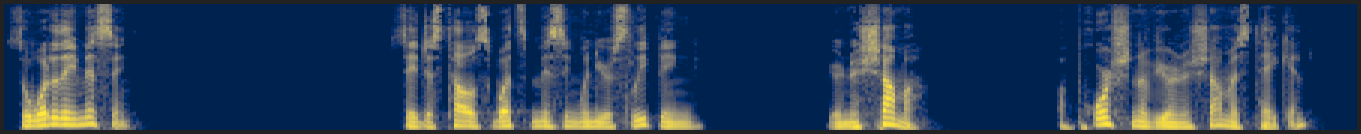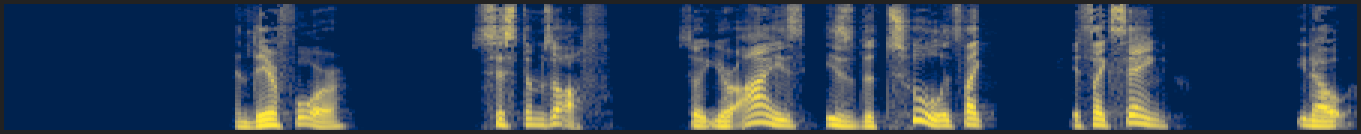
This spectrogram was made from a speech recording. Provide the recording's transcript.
So what are they missing? Say, just tell us what's missing when you're sleeping. Your neshama. A portion of your neshama is taken. And therefore, systems off. So your eyes is the tool. It's like, it's like saying, you know,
